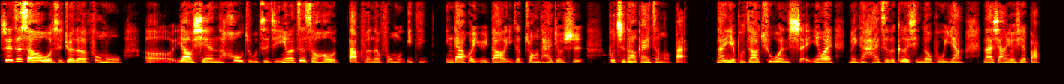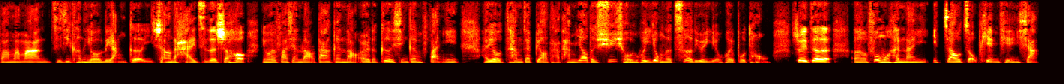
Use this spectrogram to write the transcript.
所以这时候我是觉得父母呃要先 hold 住自己，因为这时候大部分的父母一定应该会遇到一个状态，就是不知道该怎么办。那也不知道去问谁，因为每个孩子的个性都不一样。那像有些爸爸妈妈自己可能有两个以上的孩子的时候，你会发现老大跟老二的个性跟反应，还有他们在表达他们要的需求，会用的策略也会不同。所以这呃，父母很难一一招走遍天下。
